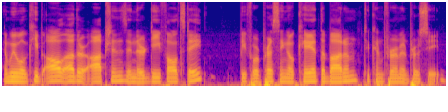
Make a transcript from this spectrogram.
And we will keep all other options in their default state before pressing OK at the bottom to confirm and proceed.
